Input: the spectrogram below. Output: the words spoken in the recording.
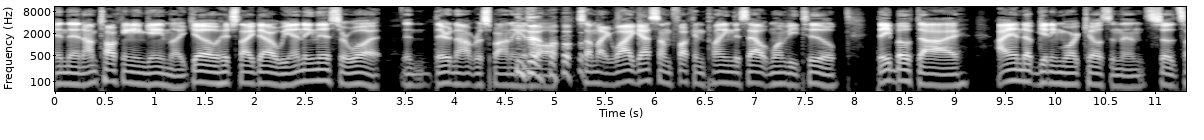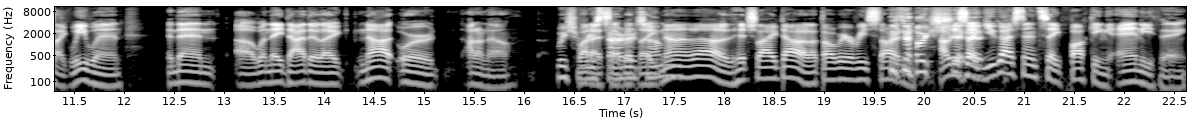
and then I'm talking in game like, "Yo, Hitch lagged out. Are we ending this or what?" And they're not responding at No. all. So I'm like, "Well, I guess I'm fucking playing this out one v two. They both die. I end up getting more kills than them. So it's like we win. And then uh, when they die, they're like, "Not," or I don't know We should what I said, restart or like, something. no, no, no, Hitch lagged out. I thought we were restarting. No I'm just like, you guys didn't say fucking anything.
